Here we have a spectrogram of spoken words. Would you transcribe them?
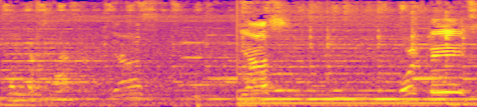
સંતોષમાં Yes. Yes. Hold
